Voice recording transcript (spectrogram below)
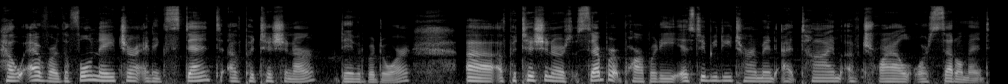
However, the full nature and extent of petitioner, David Beador, uh, of petitioner's separate property is to be determined at time of trial or settlement.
